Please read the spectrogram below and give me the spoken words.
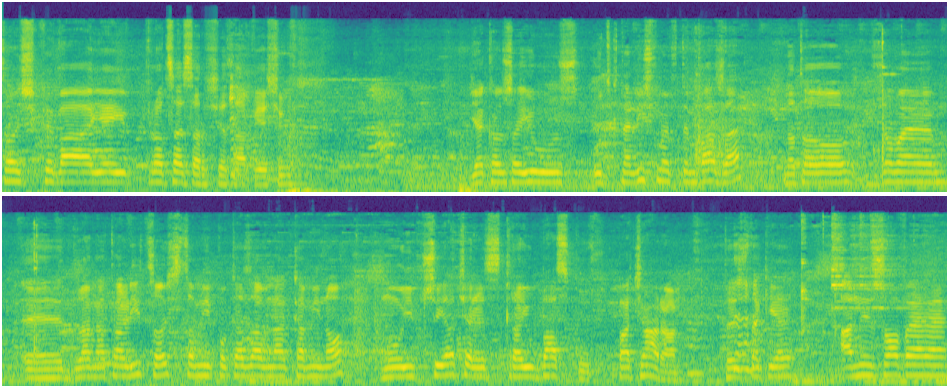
coś chyba jej procesor się zawiesił. Jako, że już utknęliśmy w tym barze, no to wziąłem y, dla Natalii coś, co mi pokazał na Camino mój przyjaciel z kraju Basków, Paciara. To jest takie anyżowe,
